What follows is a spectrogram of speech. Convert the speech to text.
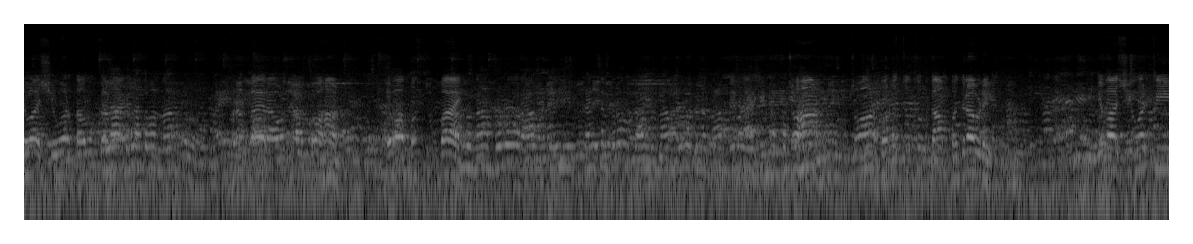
એવા શિવર તાલુકા તમારું નામ બોલો. ભરતભાઈ રાવણરાવ ચૌહાણ. એવા મનસુખભાઈ. નામ બોલો રામ કેન્સલ કરો નામ બોલો નામ બોલો. ચૌહાણ ચૌહાણ ભરત ચતુર ગામ ભદ્રાવડી. એવા શિવરથી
